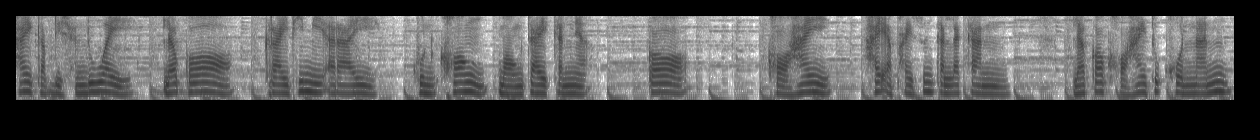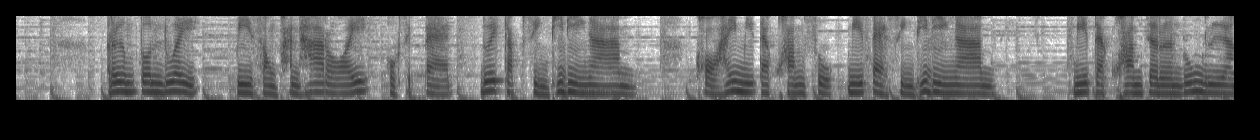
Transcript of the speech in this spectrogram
ให้กับดิฉันด้วย แล้วก็ใครที่มีอะไร คุณข้องมองใจกันเนี่ย ก็ขอให้ให้อภัยซึ่งกันและกัน แล้วก็ขอให้ทุกคนนั้น เริ่มต้นด้วยปี 2568 ด้วยกับสิ่งที่ดีงาม ขอให้มีแต่ความสุข มีแต่สิ่งที่ดีงาม มีแต่ความเจริญรุ่งเรือง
